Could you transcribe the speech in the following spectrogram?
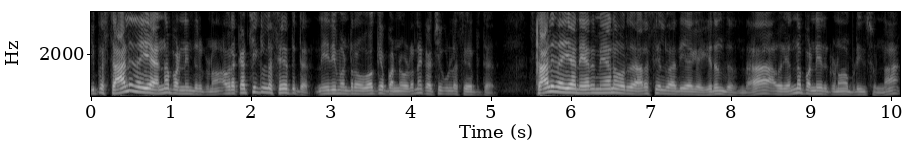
இப்போ ஸ்டாலின் ஐயா என்ன பண்ணியிருந்துருக்கணும்? அவரை கட்சிக்குள்ளே சேர்த்துட்டார். நீதிமன்றம் ஓகே பண்ண உடனே கட்சிக்குள்ளே சேர்த்துட்டார். ஸ்டாலின் ஐயா நேர்மையான ஒரு அரசியல்வாதியாக இருந்திருந்தால் அவர் என்ன பண்ணியிருக்கணும் அப்படின்னு சொன்னால்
